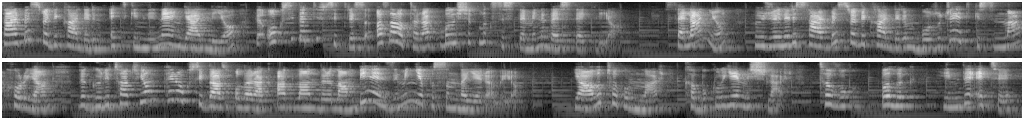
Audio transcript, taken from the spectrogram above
serbest radikallerin etkinliğini engelliyor ve oksidatif stresi azaltarak bağışıklık sistemini destekliyor. Selenyum, hücreleri serbest radikallerin bozucu etkisinden koruyan ve glutatyon peroksidaz olarak adlandırılan bir enzimin yapısında yer alıyor. Yağlı tohumlar, kabuklu yemişler, tavuk, balık, hindi eti,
